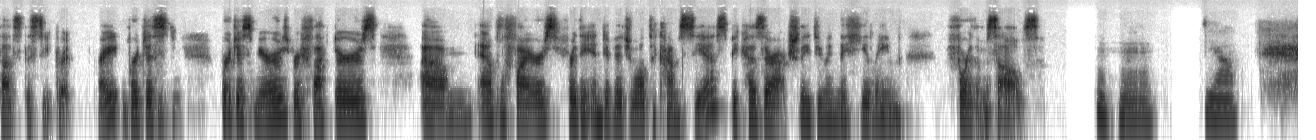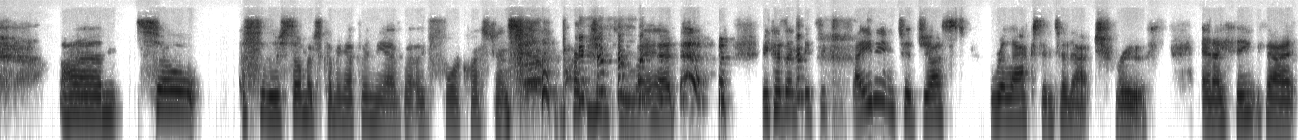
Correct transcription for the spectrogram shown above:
that's the secret, right? We're just mm-hmm. we're just mirrors, reflectors, um, amplifiers for the individual to come see us because they're actually doing the healing for themselves. Mm-hmm. Yeah. Um, so, so there's so much coming up in me. I've got like four questions barging through my head because it's exciting to just relax into that truth. And I think that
